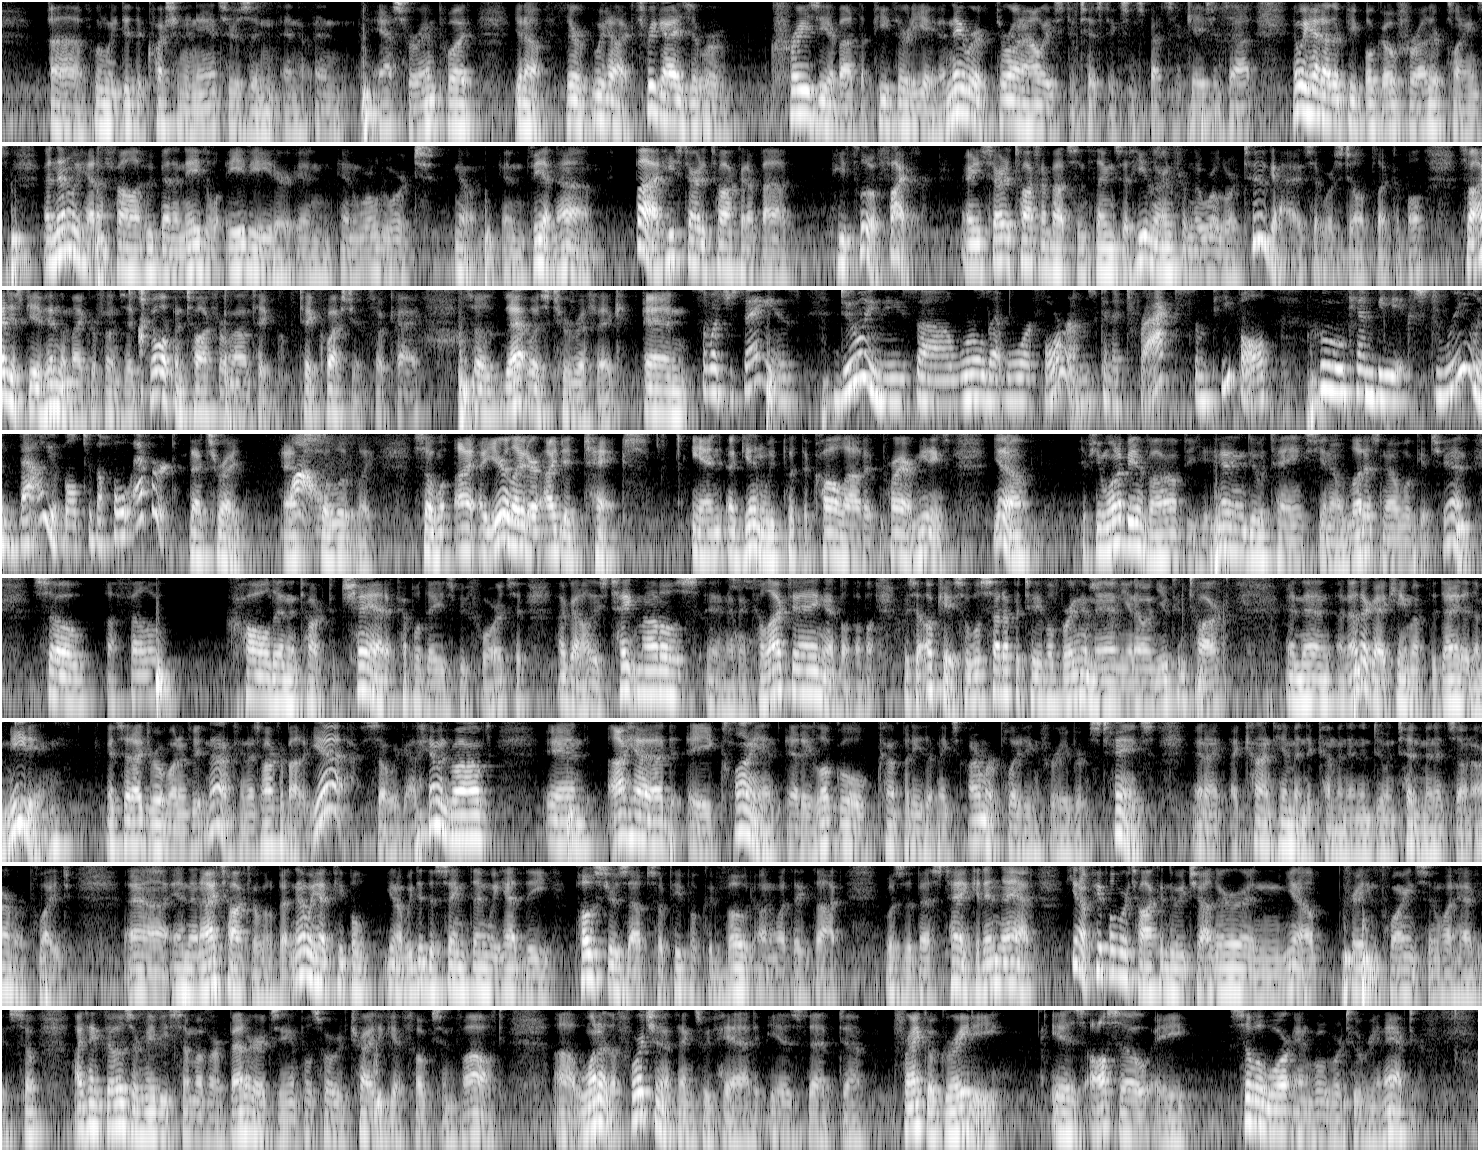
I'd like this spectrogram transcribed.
uh, when we did the question and answers and, and, and asked for input, you know, there we had like three guys that were crazy about the P-38, and they were throwing all these statistics and specifications out. And we had other people go for other planes, and then we had a fellow who'd been a naval aviator in, in World War II, no, in Vietnam. But he started talking about he flew a fighter, And he started talking about some things that he learned from the World War II guys that were still applicable. So I just gave him the microphone and said, go up and talk for a while and take, take questions, okay? So that was terrific. And So what you're saying is, doing these uh, World at War forums can attract some people who can be extremely valuable to the whole effort. That's right. Wow. Absolutely. So I, a year later, I did tanks. And again, we put the call out at prior meetings. You know, if you want to be involved, you had anything to do with tanks, you know, let us know, we'll get you in. So a fellow called in and talked to Chad a couple days before and said, I've got all these tank models and I've been collecting and blah, blah, blah. We said, okay, so we'll set up a table, bring them in, you know, and you can talk. And then another guy came up the night of the meeting and said, I drove one in Vietnam. Can I talk about it? Yeah. So we got him involved. And I had a client at a local company that makes armor plating for Abrams tanks. And I, I conned him into coming in and doing 10 minutes on armor plate. Uh, and then I talked a little bit. And then we had people, you know, we did the same thing. We had the posters up so people could vote on what they thought was the best tank. And in that, you know, people were talking to each other and, you know, creating points and what have you. So I think those are maybe some of our better examples where we've tried to get folks involved. Uh, one of the fortunate things we've had is that uh, Frank O'Grady is also a Civil War and World War II reenactor.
